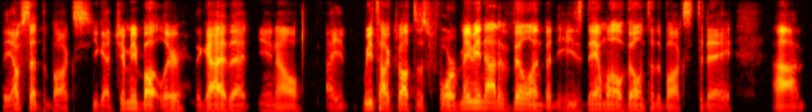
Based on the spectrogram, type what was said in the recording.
they upset the Bucks. You got Jimmy Butler, the guy that you know. I we talked about this before. Maybe not a villain, but he's damn well a villain to the Bucks today. Um,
